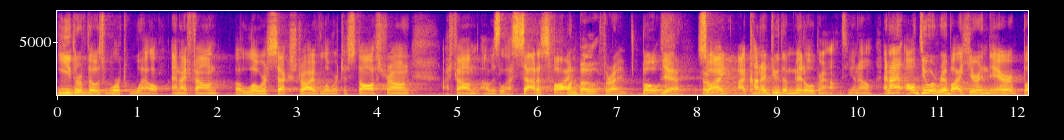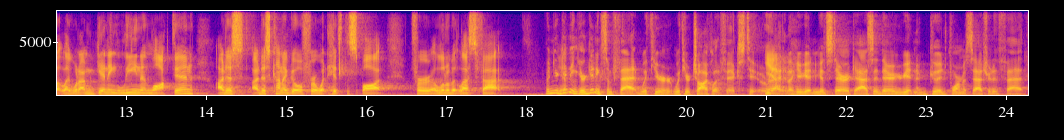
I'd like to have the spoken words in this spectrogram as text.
either of those worked well. And I found a lower sex drive, lower testosterone. I found I was less satisfied. On both, right? Both. Yeah. Totally. So I, I kind of do the middle ground, you know? And I, I'll do a ribeye here and there, but like when I'm getting lean and locked in, I just I just kind of go for what hits the spot for a little bit less fat. When you're yeah. getting you're getting some fat with your with your chocolate fix too, right? Yeah. Like you're getting good stearic acid there, you're getting a good form of saturated fat.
